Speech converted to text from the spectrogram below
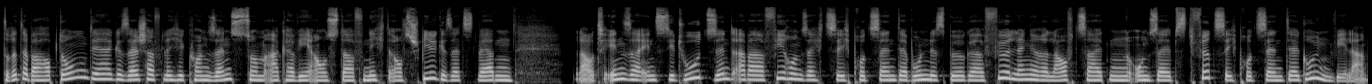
Dritte Behauptung, der gesellschaftliche Konsens zum AKW aus darf nicht aufs Spiel gesetzt werden. Laut INSA-Institut sind aber 64 Prozent der Bundesbürger für längere Laufzeiten und selbst 40 Prozent der Grünen Wähler.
